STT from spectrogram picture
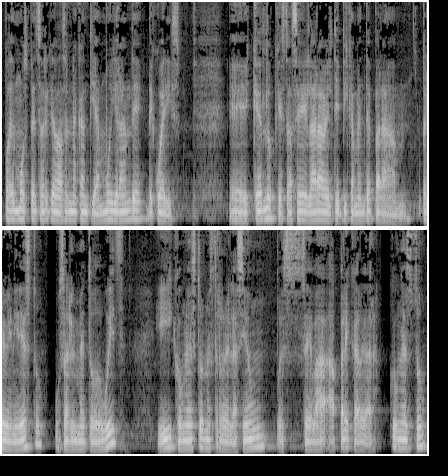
podemos pensar que va a ser una cantidad muy grande de queries. Eh, ¿Qué es lo que está hace Laravel típicamente para mm, prevenir esto? Usar el método with y con esto nuestra relación pues se va a precargar. Con esto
